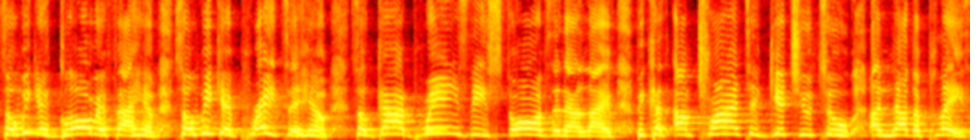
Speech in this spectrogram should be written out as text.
so we can glorify Him, so we can pray to Him. So God brings these storms in our life because I'm trying to get you to another place.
